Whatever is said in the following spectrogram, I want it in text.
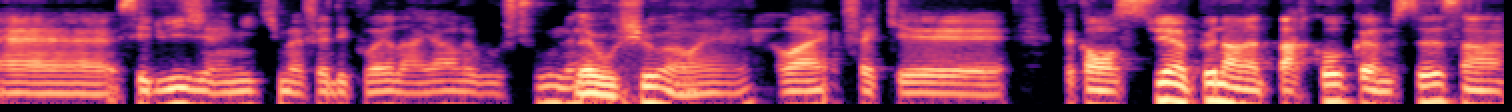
Euh, c'est lui, Jérémy, qui m'a fait découvrir d'ailleurs le Wushu. Là. Le Wushu, ah ouais. Ouais, fait que fait qu'on se suit un peu dans notre parcours comme ça, sans,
